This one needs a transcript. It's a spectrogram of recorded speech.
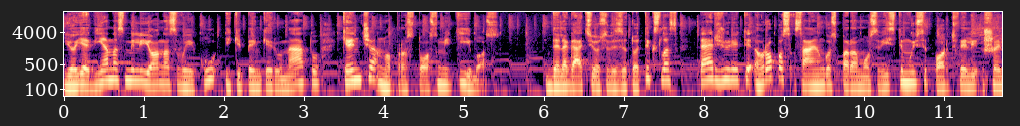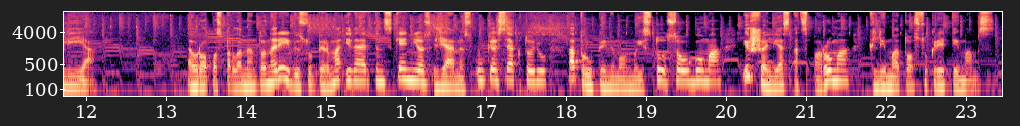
Joje vienas milijonas vaikų iki penkerių metų kenčia nuo prastos mytybos. Delegacijos vizito tikslas - peržiūrėti ES paramos vystimuisi portfelį šalyje. Europos parlamento nariai visų pirma įvertins Kenijos žemės ūkio sektorių, aprūpinimo maistų saugumą ir šalies atsparumą klimato sukrėtimams.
